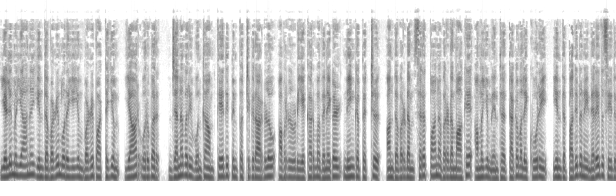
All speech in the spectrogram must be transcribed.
எளிமையான இந்த வழிமுறையையும் வழிபாட்டையும் யார் ஒருவர் ஜனவரி ஒன்றாம் தேதி பின்பற்றுகிறார்களோ அவர்களுடைய கர்ம வினைகள் நீங்க பெற்று அந்த வருடம் சிறப்பான வருடமாக அமையும் என்ற தகவலை கூறி இந்த பதிவினை நிறைவு செய்து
